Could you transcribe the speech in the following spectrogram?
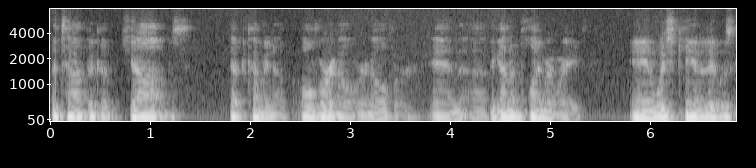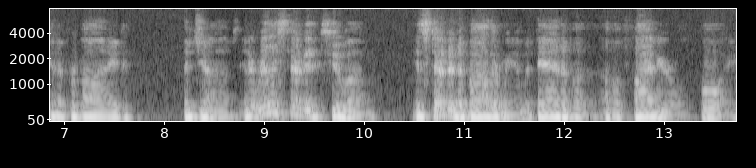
the topic of jobs kept coming up over and over and over, and uh, the unemployment rate, and which candidate was going to provide the jobs. And it really started to um, it started to bother me. I'm a dad of a of a five year old boy,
